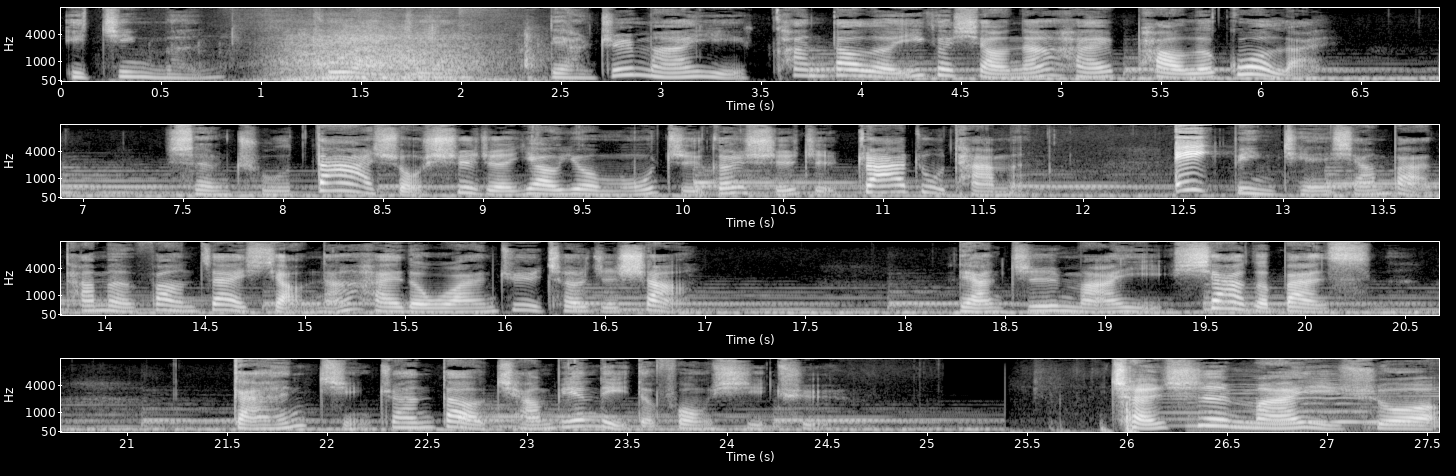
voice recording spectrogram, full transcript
一进门，突然间。两只蚂蚁看到了一个小男孩跑了过来，伸出大手，试着要用拇指跟食指抓住他们，并且想把他们放在小男孩的玩具车子上。两只蚂蚁吓个半死，赶紧钻到墙边里的缝隙去。城市蚂蚁说：“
